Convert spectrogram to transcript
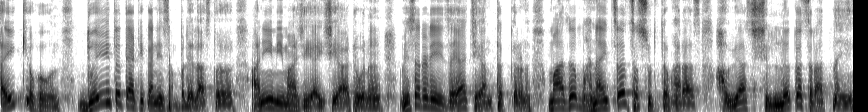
ऐक्य होऊन द्वैत त्या ठिकाणी संपलेलं असतं. आणि मी माझी आईची आठवण विसरले जयाचे अंतःकरण माझं म्हणायचंच सुटतं महाराज हव्यास शिल्लकच राहत नाही.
